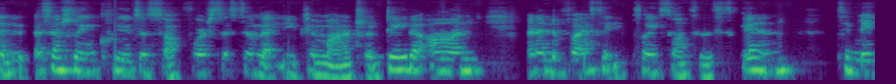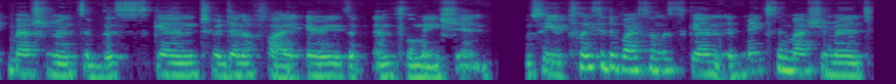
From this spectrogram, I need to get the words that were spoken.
And it essentially includes a software system that you can monitor data on and a device that you place onto the skin to make measurements of the skin to identify areas of inflammation. So you place a device on the skin, it makes a measurement,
